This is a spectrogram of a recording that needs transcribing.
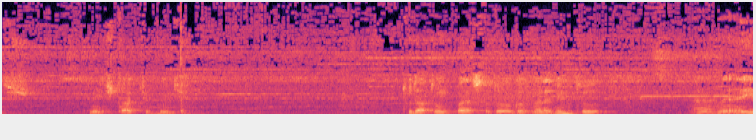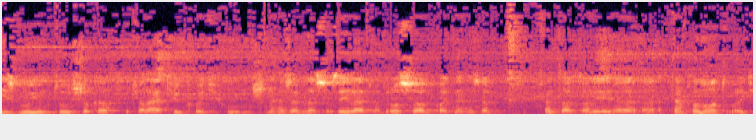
És mi is tartjuk úgy tudatunkba ezt a dolgot, ne legyünk túl, ne izguljunk túl sokat, hogyha látjuk, hogy hú, most nehezebb lesz az élet, vagy rosszabb, vagy nehezebb fenntartani a, a templomot, vagy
